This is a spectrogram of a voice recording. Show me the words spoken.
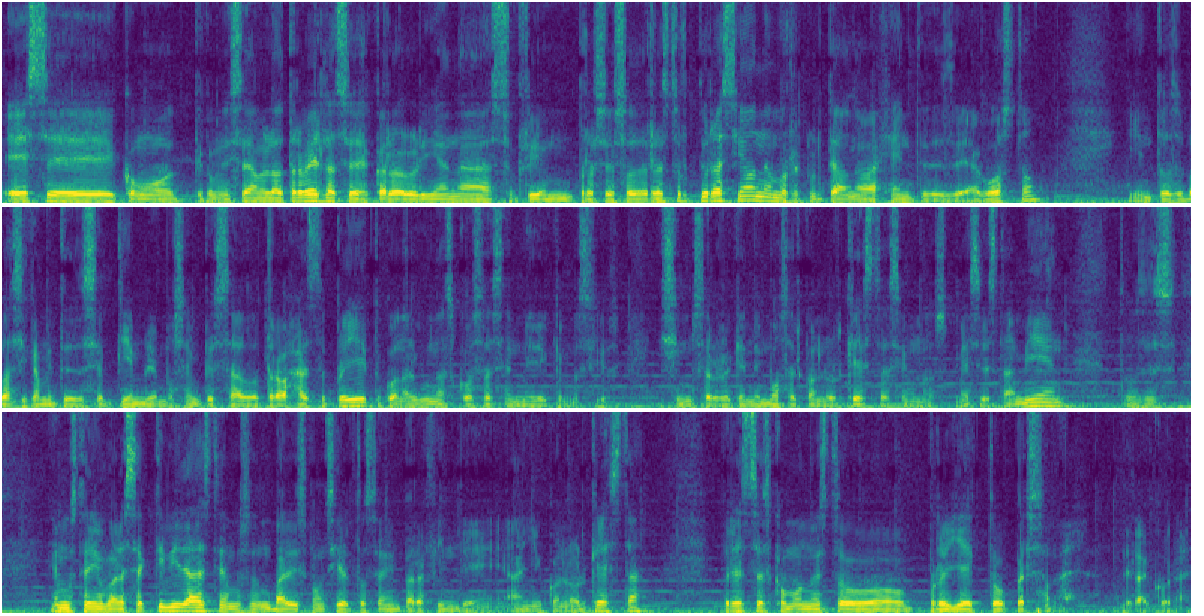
Es, como te comenté la otra vez, la Sociedad Coral Boliviana sufrió un proceso de reestructuración, hemos reclutado nueva gente desde agosto y entonces básicamente desde septiembre hemos empezado a trabajar este proyecto con algunas cosas en medio que hemos ido. Hicimos el Requiem de Mozart con la orquesta hace unos meses también, entonces hemos tenido varias actividades, tenemos varios conciertos también para fin de año con la orquesta, pero este es como nuestro proyecto personal de la coral.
